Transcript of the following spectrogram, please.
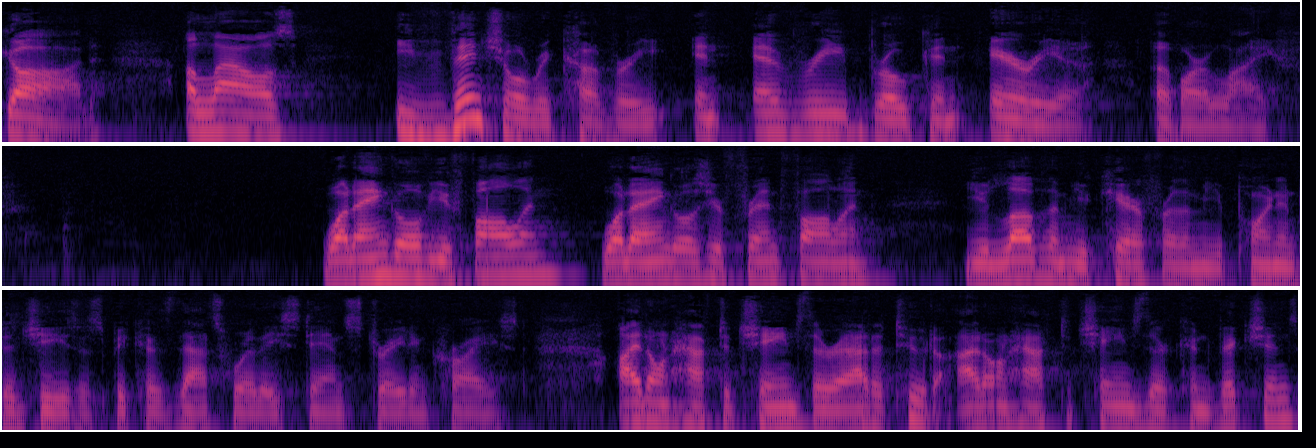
God allows eventual recovery in every broken area of our life. What angle have you fallen? What angle has your friend fallen? You love them, you care for them, you point them to Jesus because that's where they stand straight in Christ. I don't have to change their attitude. I don't have to change their convictions.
